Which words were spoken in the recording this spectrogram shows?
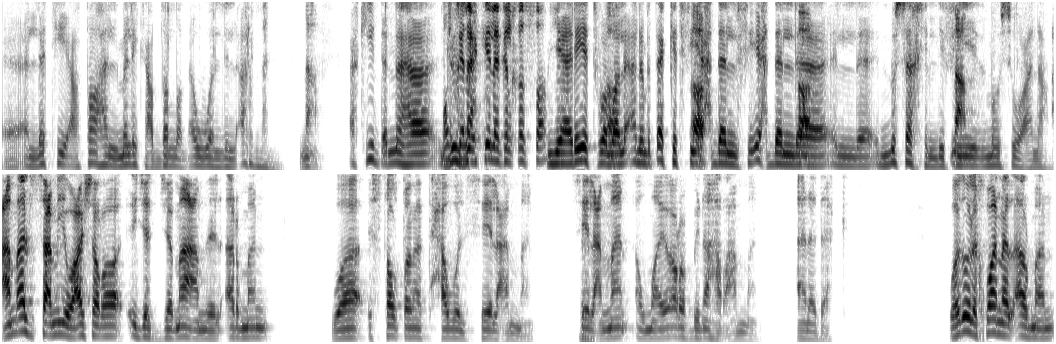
آه، التي أعطاها الملك عبد الله الأول للأرمن نعم أكيد أنها ممكن جزء أحكي لك القصة؟ يا ريت والله آه. لا أنا متأكد في آه. إحدى ال- في إحدى ال- آه. ال- النسخ اللي في نعم. الموسوعة نعم عام 1910 إجت جماعة من الأرمن واستوطنت حول سيل عمان، سيل عمان أو ما يعرف بنهر عمان آنذاك. وهذول إخواننا الأرمن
